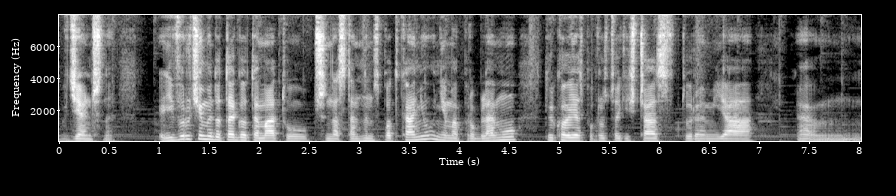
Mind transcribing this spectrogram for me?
wdzięczny. I wrócimy do tego tematu przy następnym spotkaniu, nie ma problemu, tylko jest po prostu jakiś czas, w którym ja um,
